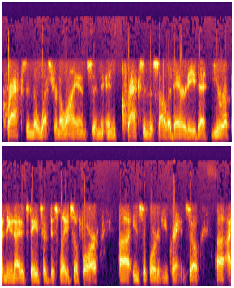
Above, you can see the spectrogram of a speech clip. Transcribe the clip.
cracks in the Western alliance and, and cracks in the solidarity that Europe and the United States have displayed so far uh, in support of Ukraine. So uh, I,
